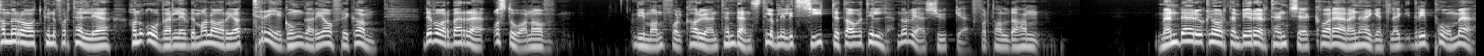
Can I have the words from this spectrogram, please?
kamerat kunne fortelle han overlevde malaria tre ganger i Afrika. Det var bare å stå han av. Vi mannfolk har jo en tendens til å bli litt sytete av og til når vi er sjuke, fortalte han. Men det er jo klart en berør tenke hva det er en egentlig driver på med.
